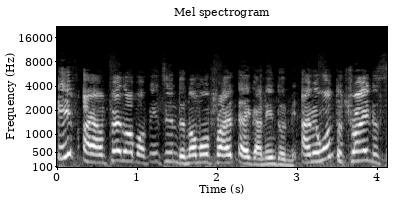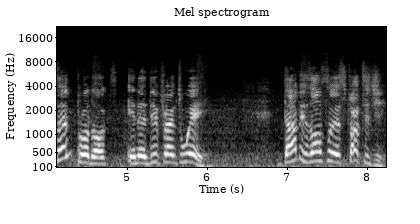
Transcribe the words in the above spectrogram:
if I am fed up of eating the normal fried egg and Indomie, I may want to try the same product in a different way. That is also a strategy.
